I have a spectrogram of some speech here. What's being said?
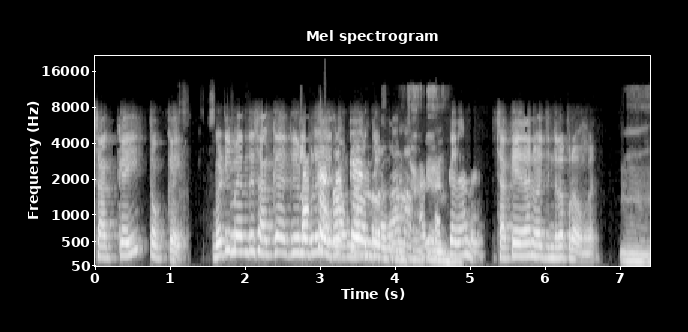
சக்கை தொக்கை. வெடி மருந்து சக்கை கீழே தானே. சக்கையை தானே வச்சுட்டு அப்புறம் ம்.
